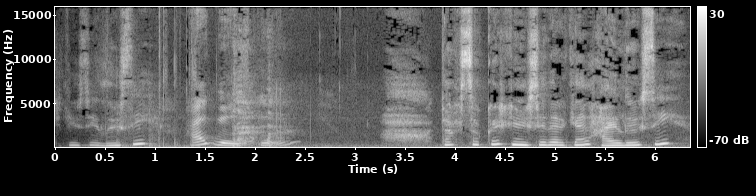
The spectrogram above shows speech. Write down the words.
Did you see Lucy? Hi, Lucy. That was so good. Can you say that again? Hi, Lucy.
